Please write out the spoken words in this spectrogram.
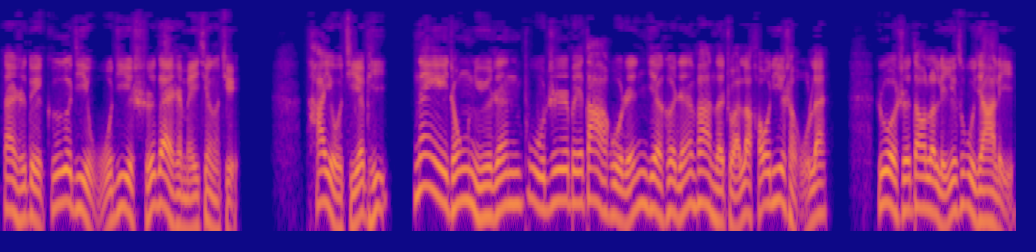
但是对歌妓舞伎实在是没兴趣。他有洁癖，那种女人不知被大户人家和人贩子转了好几手了。若是到了李素家里，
